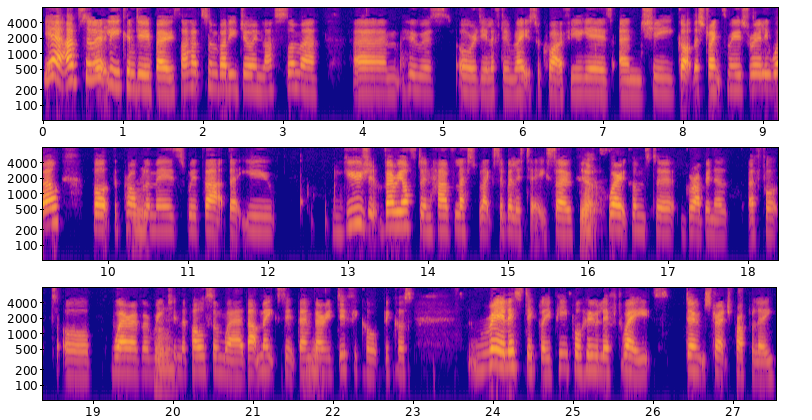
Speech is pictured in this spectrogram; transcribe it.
Yeah, absolutely. You can do both. I had somebody join last summer um, who was already lifting weights for quite a few years, and she got the strength moves really well. But the Mm. problem is with that that you usually very often have less flexibility. So Yeah. where it comes to grabbing a, a foot or wherever, Mm. reaching the pole somewhere, that makes it then Mhm. very difficult because realistically, people who lift weights don't stretch properly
